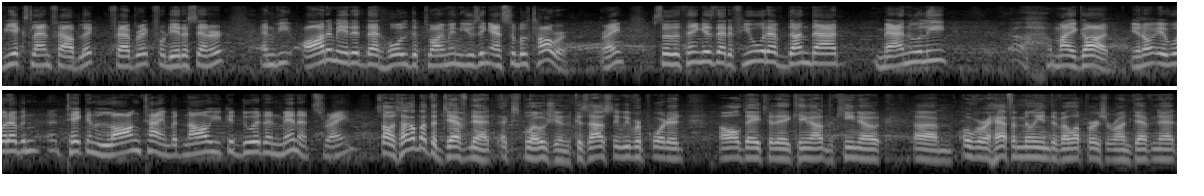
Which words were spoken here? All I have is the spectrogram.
VXLAN fabric, fabric for data center, and we automated that whole deployment using Ansible Tower, right? So the thing is that if you would have done that manually, oh my God, you know, it would have been uh, taken a long time, but now you could do it in minutes, right? So talk about the DevNet explosion, because obviously we've reported all day today, came out in the keynote, um, over a half a million developers are on DevNet.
